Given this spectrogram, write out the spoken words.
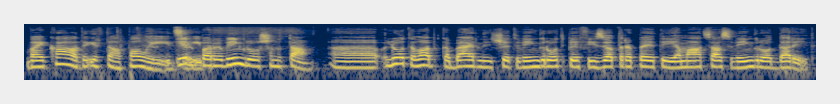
vai kāda ir tā palīdzība? Ir par vingrošanu tā. Ļoti labi, ka bērniņš šeit vingrot pie fizioterapeita, iemācās vingrot darīt.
